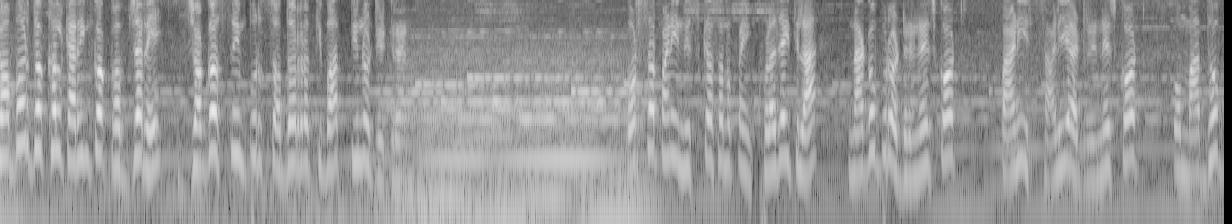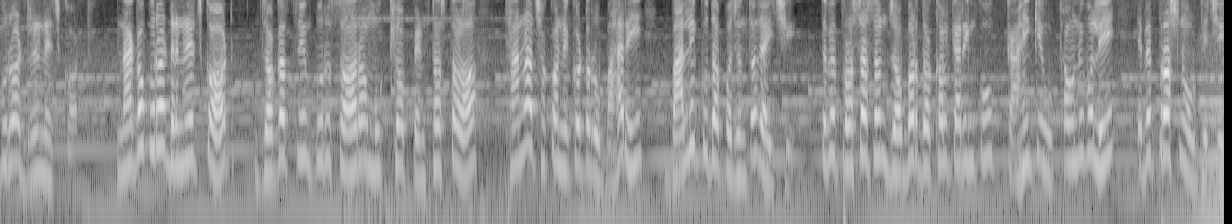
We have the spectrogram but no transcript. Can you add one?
ଜବରଦଖଲକାରୀଙ୍କ କବ୍ଜାରେ ଜଗତସିଂହପୁର ସଦରରେ ଥିବା ତିନୋଟି ଡ୍ରେନ୍। ବର୍ଷା ପାଣି ନିଷ୍କାସନ ପାଇଁ ଖୋଳାଯାଇଥିଲା ନାଗପୁର ଡ୍ରେନେଜ୍ କଟ୍ ପାଣି ଶାଳିଆ ଡ୍ରେନେଜ୍ କଟ୍ ଓ Madhapur drainage cut. Nagpur drainage cut Jagatsinghpur ସହର ମୁଖ୍ୟ ପେଣ୍ଠସ୍ଥଳ ଥାନା ଛକ ନିକଟରୁ ବାହାରି ବାଲିକୁଦା ପର୍ଯ୍ୟନ୍ତ ଯାଇଛି। ତେବେ ପ୍ରଶାସନ ଜବରଦଖଲକାରୀଙ୍କୁ କାହିଁକି ଉଠାଉନି ବୋଲି ଏବେ ପ୍ରଶ୍ନ ଉଠିଛି।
